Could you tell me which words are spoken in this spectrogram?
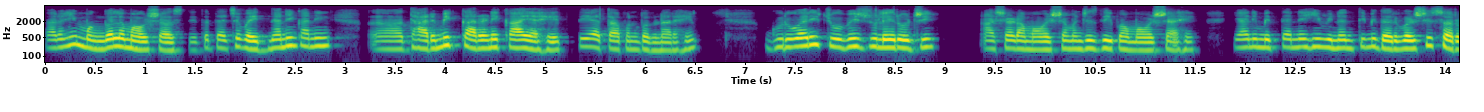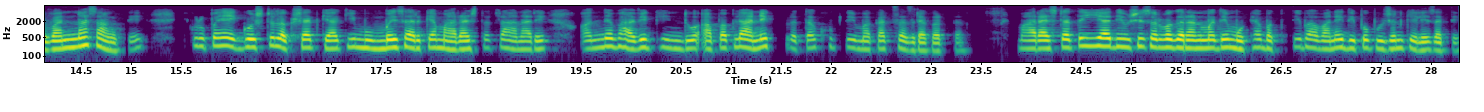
कारण ही मंगल अमावस्या असते. तर त्याचे वैज्ञानिक आणि धार्मिक कारणे काय आहेत ते आता आपण बघणार आहे. गुरुवारी चोवीस जुलै रोजी आषाढ अमावस्या म्हणजेच दीप अमावस्या आहे. या निमित्ताने ही विनंती मी दरवर्षी सर्वांना सांगते. कृपया एक गोष्ट लक्षात घ्या की मुंबईसारख्या महाराष्ट्रात राहणारे अन्य भाविक हिंदू आपापल्या अनेक प्रथा खूप दिमाखात साजऱ्या करतात. महाराष्ट्रातही या दिवशी सर्व घरांमध्ये मोठ्या भक्तिभावाने दीपपूजन केले जाते.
